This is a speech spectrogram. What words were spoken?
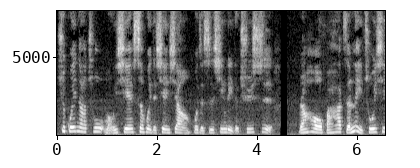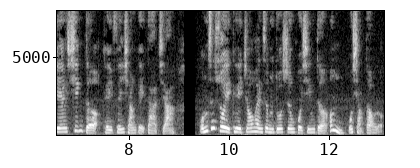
去归纳出某一些社会的现象，或者是心理的趋势，然后把它整理出一些心得，可以分享给大家。我们之所以可以交换这么多生活心得，嗯，我想到了。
